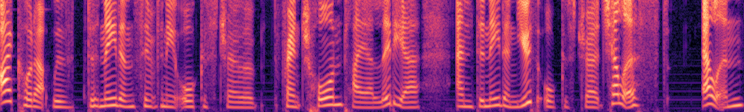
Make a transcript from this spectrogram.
I caught up with Dunedin Symphony Orchestra French horn player Lydia and Dunedin Youth Orchestra cellist Ellen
